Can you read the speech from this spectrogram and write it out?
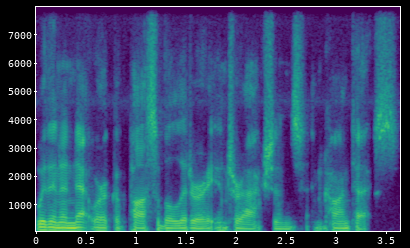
within a network of possible literary interactions and contexts.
